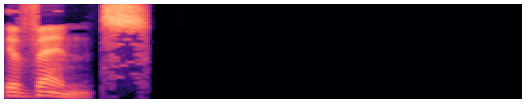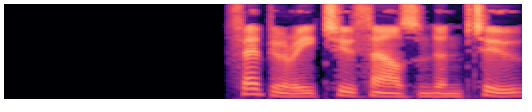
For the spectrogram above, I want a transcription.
Events February 2002,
